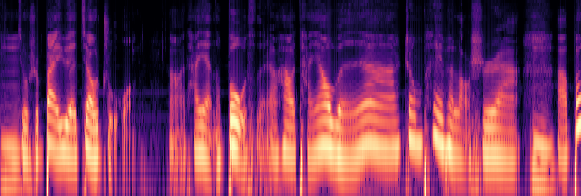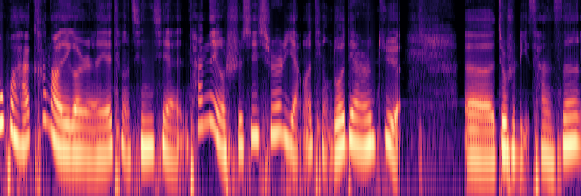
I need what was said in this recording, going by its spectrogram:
嗯就是拜月教主。啊，他演的 BOSS，然后还有谭耀文啊、郑佩佩老师啊，嗯啊，包括还看到一个人也挺亲切，他那个时期其实演了挺多电视剧，呃，就是李灿森，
